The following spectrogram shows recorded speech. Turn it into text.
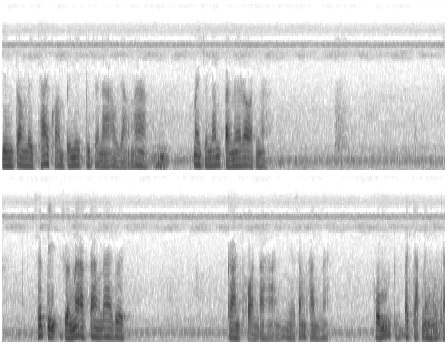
จึงต้องได้ใช้ความเป็นนิจพิจารณาเอาอย่างมาก ไม่เช่นนั้นไปไม่รอดนะสติส่วนมากตั้งได้ด้วย การผ่อนอาหารเนี่ยสำคัญนะ ผมประจักษ์ในหัวใจ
